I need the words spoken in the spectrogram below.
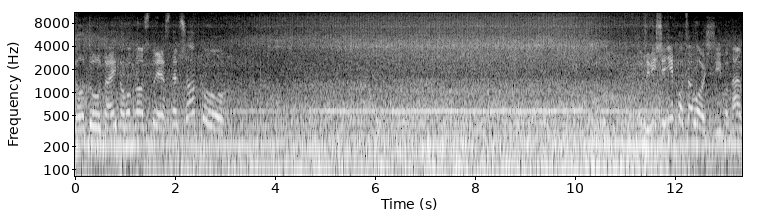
No tutaj to po prostu jestem w szoku. Oczywiście nie po całości, bo tam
